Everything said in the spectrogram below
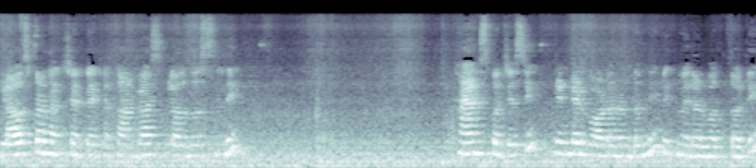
blouse కూడా మనకి చక్కగా కాంట్రాస్ట్ బ్లౌజ్ వస్తుంది. హ్యాండ్స్కి వచ్చేసి ప్రింటెడ్ బార్డర్ ఉంటుంది విత్ మిర్రర్ వర్క్ తోటి.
